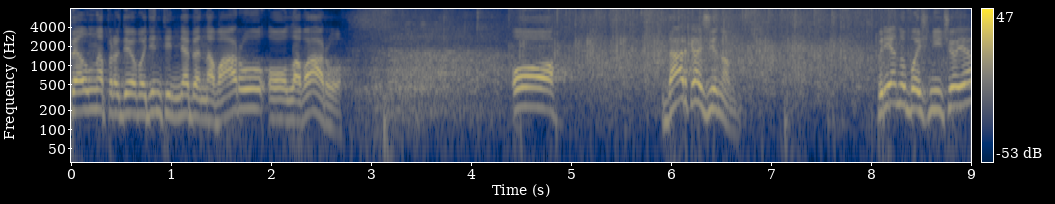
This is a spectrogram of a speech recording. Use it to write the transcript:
pelną pradėjo vadinti nebe navarų, o lavarų. O dar ką žinom. Prienų bažnyčioje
